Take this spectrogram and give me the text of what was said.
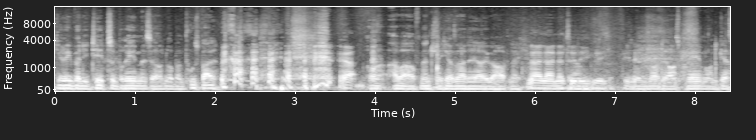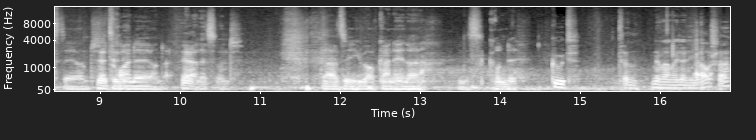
Die Rivalität zu Bremen ist ja auch nur beim Fußball, ja. aber auf menschlicher Seite ja überhaupt nicht. Nein, nein, natürlich Ja, nicht. Viele Leute aus Bremen und Gäste und Natürlich. Freunde und Ja. alles. Und da sehe ich überhaupt keine Hindernisgründe. Gut. Dann nehmen wir wieder die Lauscher.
